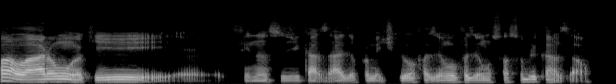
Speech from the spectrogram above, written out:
Falaram aqui é, finanças de casais. Eu prometi que eu vou fazer um, vou fazer um só sobre casal.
